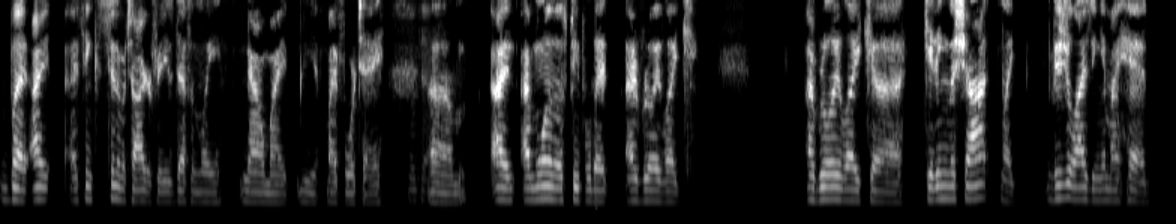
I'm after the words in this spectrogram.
but I I think cinematography is definitely now my my forte. Okay. Um, I I'm one of those people that I really like. I really like uh, getting the shot, like visualizing in my head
